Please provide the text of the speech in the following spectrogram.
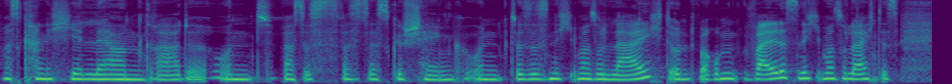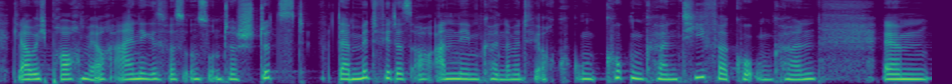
was kann ich hier lernen gerade und was ist, was ist das Geschenk? Und das ist nicht immer so leicht. Und warum, weil das nicht immer so leicht ist, glaube ich, brauchen wir auch einiges, was uns unterstützt, damit wir das auch annehmen können, damit wir auch gucken, gucken können, tiefer gucken können. Ähm,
